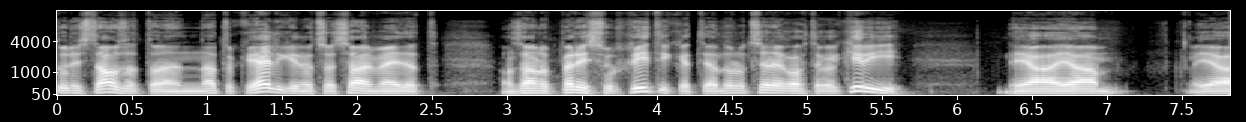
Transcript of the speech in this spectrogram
tunnistan ausalt, olen natuke jälginud sotsiaalmeediat, on saanud päris suurt kriitikat ja on tulnud selle kohta ka kiri. Ja, ja, ja,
